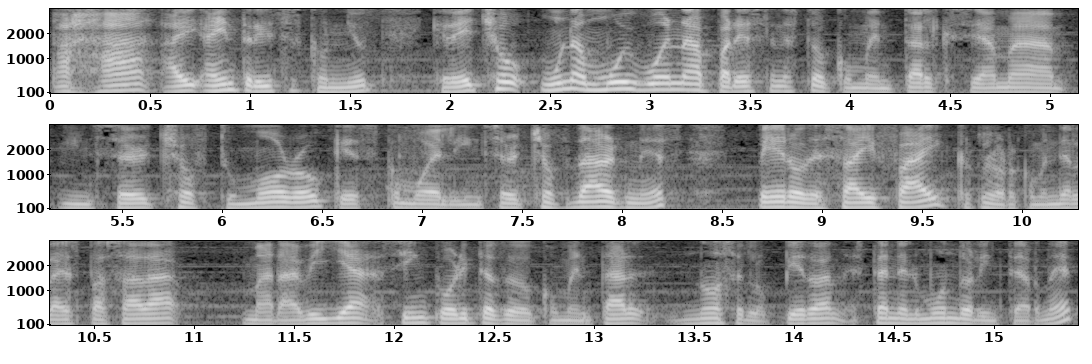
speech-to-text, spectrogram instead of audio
Ajá, hay, hay entrevistas con Newt, que de hecho una muy buena aparece en este documental que se llama In Search of Tomorrow, que es como el In Search of Darkness, pero de sci-fi, creo que lo recomendé la vez pasada, maravilla, cinco horitas de documental, no se lo pierdan, está en el mundo del internet.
